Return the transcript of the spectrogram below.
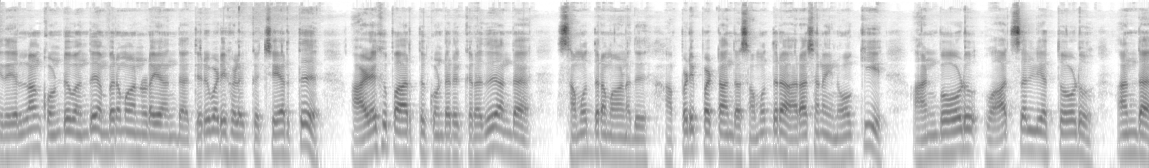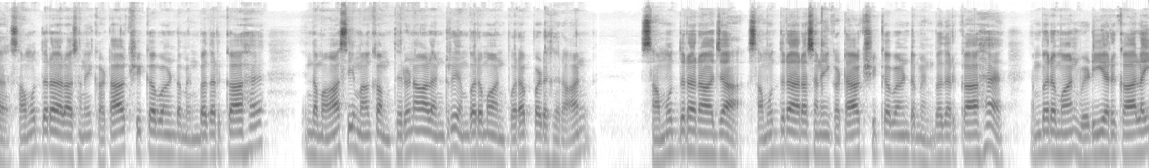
இதையெல்லாம் கொண்டு வந்து எம்பெருமானுடைய அந்த திருவடிகளுக்கு சேர்த்து அழகு பார்த்து கொண்டிருக்கிறது அந்த சமுத்திரமானது. அப்படிப்பட்ட அந்த சமுத்திர அரசனை நோக்கி அன்போடு வாத்சல்யத்தோடு அந்த சமுத்திர அரசனை கட்டாட்சிக்க வேண்டும் என்பதற்காக இந்த மாசி மகம் திருநாளன்று எம்பெருமான் புறப்படுகிறான். சமுத்திரராஜா சமுத்திர அரசனை கட்டாட்சிக்க வேண்டும் என்பதற்காக எம்பெருமான் வெடியற்காலை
